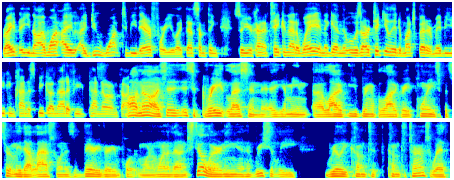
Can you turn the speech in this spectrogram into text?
Right? You know i want i i do want to be there for you. Like that's something so you're kind of taking that away. And again it was articulated much better. Maybe you can kind of speak on that if you kind of know what i'm talking oh about. no it's a, it's a great lesson. Uh, i mean a lot of you bring up a lot of great points but certainly that last one is a very very important one and one that i'm still learning and have recently really come to come to terms with.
